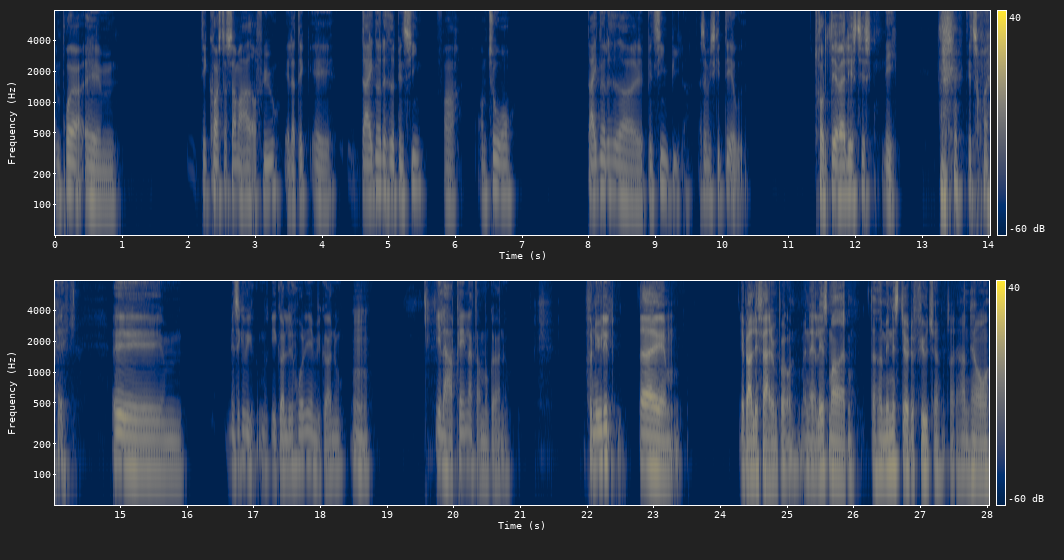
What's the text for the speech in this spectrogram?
jamen prøv øh, det koster så meget at flyve, eller det, øh, der er ikke noget, der hedder benzin fra om to år. Der er ikke noget, der hedder øh, benzinbiler. Altså, vi skal derud. Tror du, det er realistisk? Nej, det tror jeg ikke. Øh, men så kan vi måske gøre lidt hurtigere, end vi gør nu. Mm. Eller har planlagt om at gøre nu. For nyligt, der, øh, jeg blev aldrig færdig med bogen, men jeg læste meget af den. Der hedder Ministry of the Future, så jeg har den herovre.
